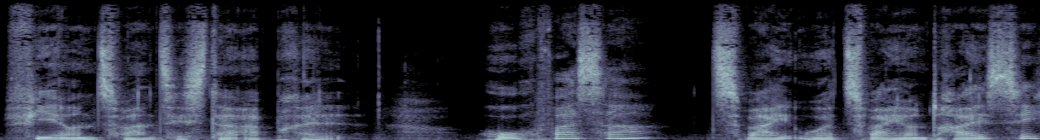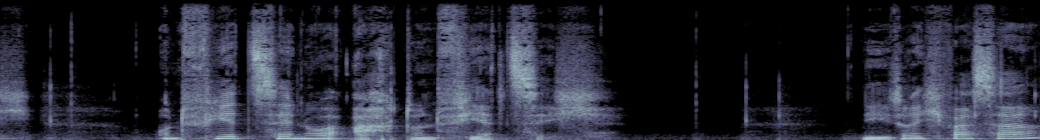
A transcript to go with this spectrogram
24. April. Hochwasser 2.32 Uhr und 14.48 Uhr. Niedrigwasser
